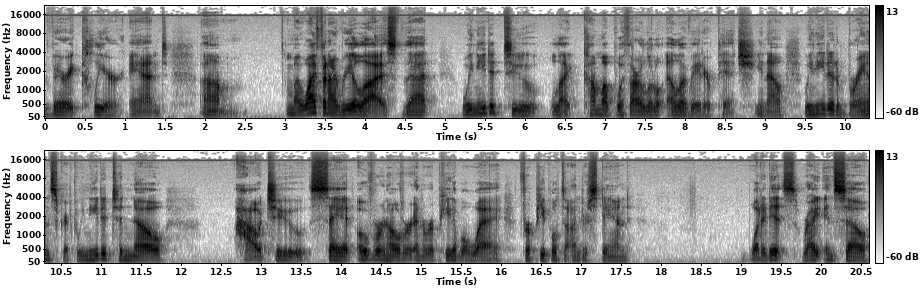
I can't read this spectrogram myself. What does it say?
very clear. And um, my wife and i realized that we needed to like come up with our little elevator pitch you know? We needed a brand script. We needed to know how to say it over and over in a repeatable way for people to understand what it is, right? And so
